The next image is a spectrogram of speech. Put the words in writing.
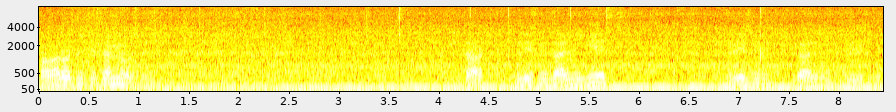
Поворотники замерзли. Так, ближний дальний есть. Ближний, дальний, ближний,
